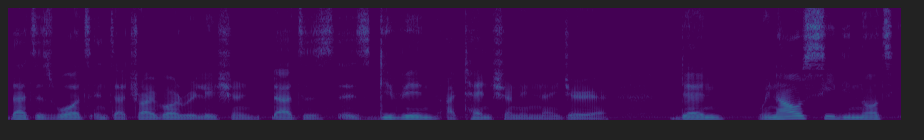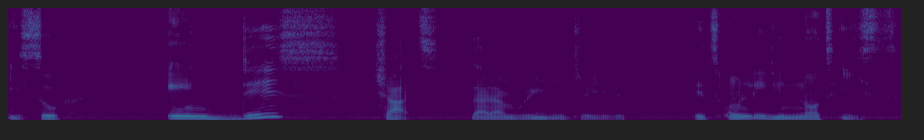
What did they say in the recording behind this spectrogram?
That is what intertribal relation that is is giving attention in Nigeria. Then we now see the northeast. So in this chart that I'm reading to you, it's only the northeast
